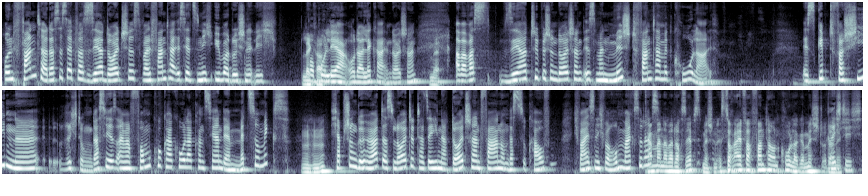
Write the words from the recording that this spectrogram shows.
Und Fanta, das ist etwas sehr Deutsches, weil Fanta ist jetzt nicht überdurchschnittlich Lecker. populär oder lecker in Deutschland. Nee. Aber was sehr typisch in Deutschland ist, man mischt Fanta mit Cola. Es gibt verschiedene Richtungen. Das hier ist einmal vom Coca-Cola-Konzern der Mezzo-Mix. Mhm. Ich habe schon gehört, dass Leute tatsächlich nach Deutschland fahren, um das zu kaufen. Ich weiß nicht warum. Magst du das? Kann man aber doch selbst mischen. Ist doch einfach Fanta und Cola gemischt, oder nicht? Richtig.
